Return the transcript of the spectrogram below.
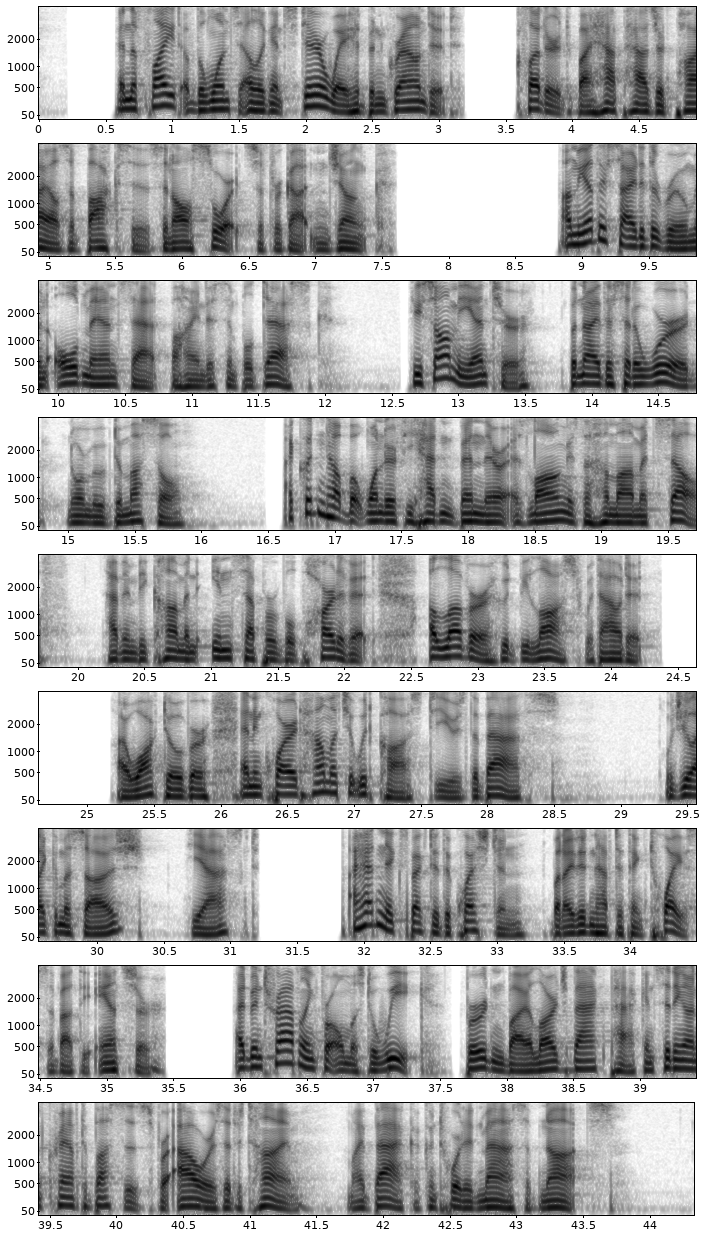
And the flight of the once elegant stairway had been grounded, cluttered by haphazard piles of boxes and all sorts of forgotten junk. On the other side of the room, an old man sat behind a simple desk. He saw me enter, but neither said a word nor moved a muscle. I couldn't help but wonder if he hadn't been there as long as the hammam itself, having become an inseparable part of it, a lover who'd be lost without it. I walked over and inquired how much it would cost to use the baths. Would you like a massage? he asked. I hadn't expected the question, but I didn't have to think twice about the answer. I'd been traveling for almost a week, burdened by a large backpack and sitting on cramped buses for hours at a time, my back a contorted mass of knots.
